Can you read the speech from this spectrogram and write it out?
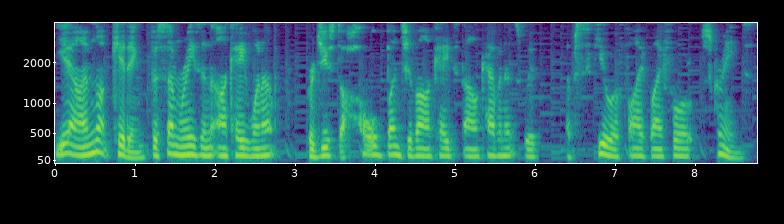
Yeah, I'm not kidding, for some reason Arcade1Up produced a whole bunch of arcade style cabinets with obscure 5 by 4 screens,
